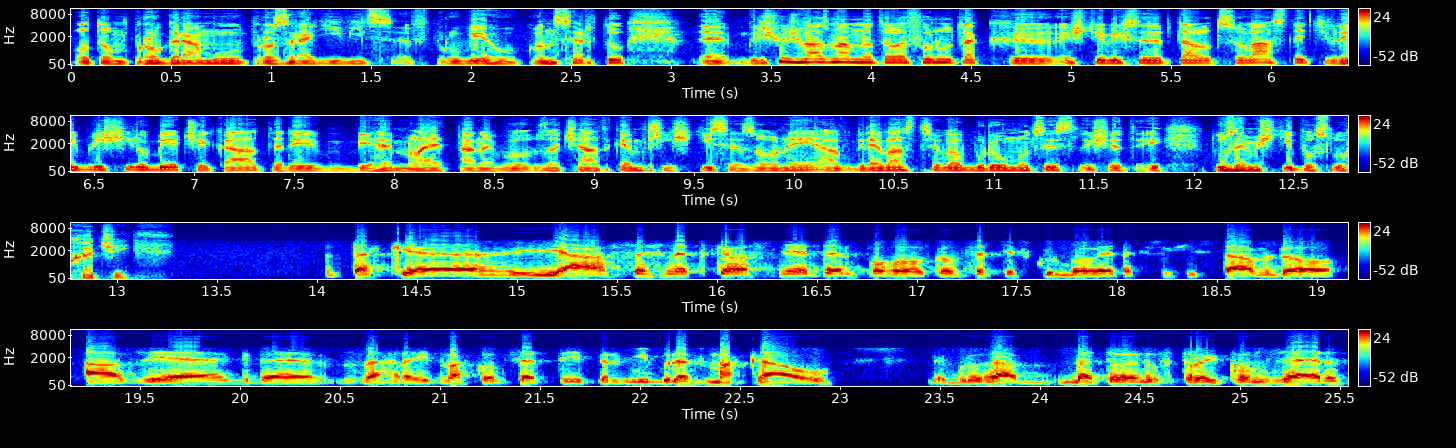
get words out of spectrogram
o tom programu prozradí víc v průběhu koncertu. Eh, když už vás mám na telefonu, tak eh, ještě bych se zeptal, co vás teď v nejbližší době čeká, tedy během léta nebo začátkem příští sezóny a kde vás třeba budou moci slyšet i tuzemští posluchači. Tak eh, já se hnedka vlastně den po koncertě v Kurmově tak se chystám do Ázie, kde zahrají dva koncerty. První bude v Makau, kde budu hrát Beethovenův trojkoncert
